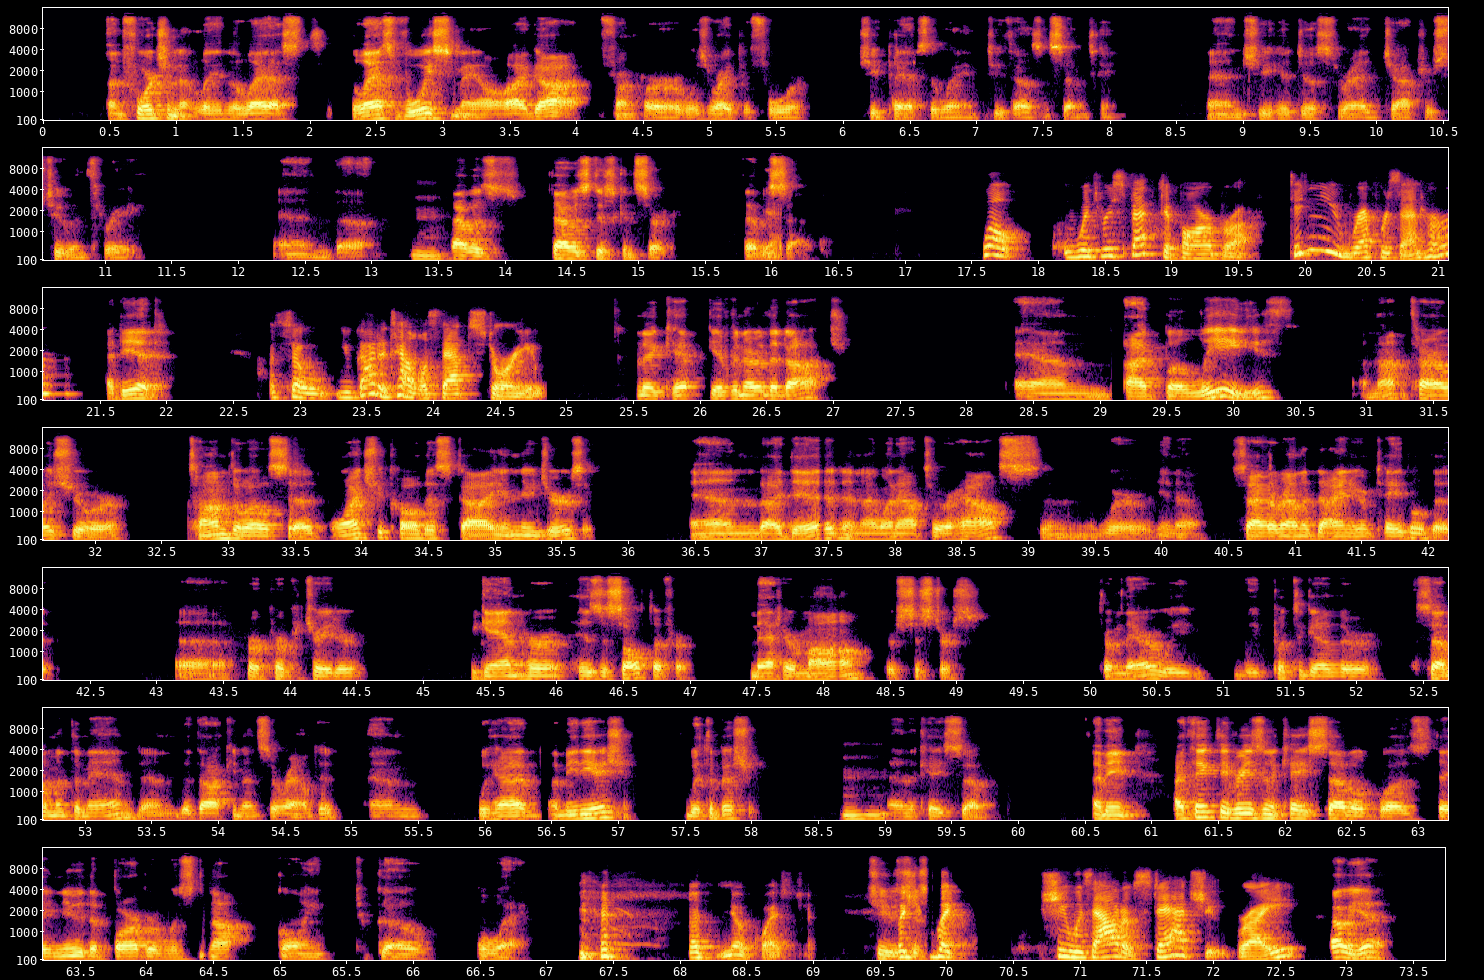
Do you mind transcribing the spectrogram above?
unfortunately, the last the last voicemail I got from her was right before she passed away in 2017, and she had just read chapters two and three, and uh, Mm. that was that was disconcerting. That was Yeah. sad. Well, with respect to Barbara, didn't you represent her? I did. So you got to tell us that story. They kept giving her the Dodge, and I believe I'm not entirely sure. Tom Doyle said, "Why don't you call this guy in New Jersey?" And I did, and I went out to her house, and where you know sat around the dining room table that uh, her perpetrator began her his assault of her. Met her mom, her sisters. From there, we we put together a settlement demand and the documents around it, and we had a mediation with the bishop, Mhm. and the case settled. I mean, I think the reason the case settled was they knew that Barbara was not going to go away. no question. She was But, just, but she was out of statute, right? oh yeah,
